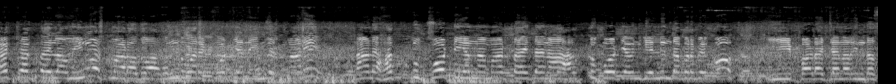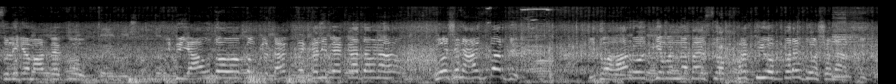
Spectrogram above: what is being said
ಡಾಕ್ಟರ್ ಆಗ್ತಾ ಇಲ್ಲ, ಅವನು ಇನ್ವೆಸ್ಟ್ ಮಾಡೋದು. ಆ ಒಂದೂವರೆ ಕೋಟಿಯನ್ನು ಇನ್ವೆಸ್ಟ್ ಮಾಡಿ ನಾಳೆ ಹತ್ತು ಕೋಟಿಯನ್ನ ಮಾಡ್ತಾ ಇದ್ದಾನೆ. ಆ ಹತ್ತು ಕೋಟಿ ಅವನಿಗೆ ಎಲ್ಲಿಂದ ಬರಬೇಕು? ಈ ಬಡ ಜನರಿಂದ ಸುಲಿಗೆ ಮಾಡಬೇಕು. ಇದು ಯಾವುದೋ ಒಬ್ಬ ಡಾಕ್ಟರ್ ಕಲಿಬೇಕಾದವನ ಘೋಷಣೆ ಆಗಬಾರ್ದು. ಇದು ಆರೋಗ್ಯವನ್ನ ಬಯಸುವ ಪ್ರತಿಯೊಬ್ಬರ ಘೋಷಣೆ ಆಗಬೇಕು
